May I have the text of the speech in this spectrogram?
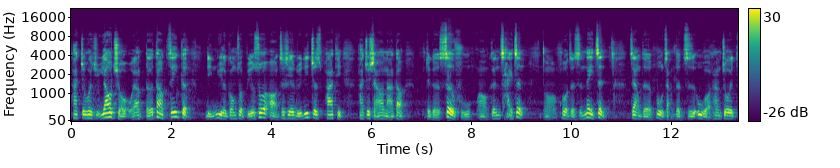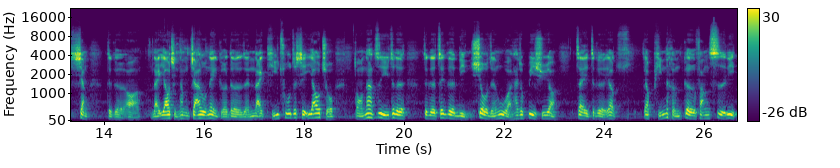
他就会去要求我要得到这个。领域的工作，比如说哦，这些 religious party，他就想要拿到这个社服哦，跟财政哦，或者是内政这样的部长的职务哦，他们就会向这个哦来邀请他们加入内阁的人来提出这些要求哦。那至于这个这个这个领袖人物啊，他就必须要在这个要要平衡各方势力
